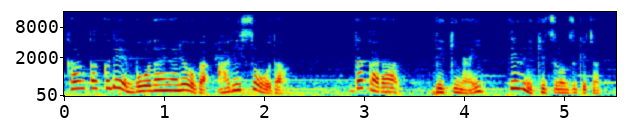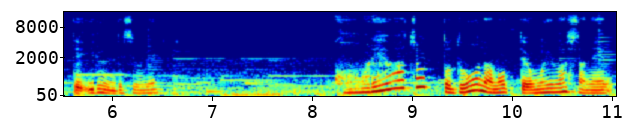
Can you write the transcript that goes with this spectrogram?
感覚で膨大な量がありそうだ。だからできない。っていうふうに結論付けちゃっているんですよね。これはちょっとどうなのって思いましたね。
